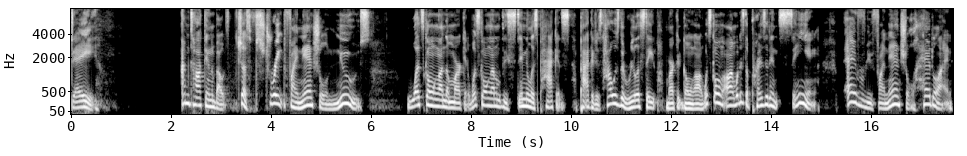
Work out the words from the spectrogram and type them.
day. I'm talking about just straight financial news. What's going on in the market? What's going on with these stimulus packages packages? How is the real estate market going on? What's going on? What is the president saying every financial headline.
